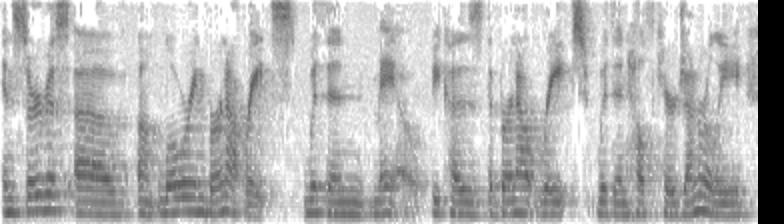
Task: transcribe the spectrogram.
in service of um, lowering burnout rates within Mayo, because the burnout rate within healthcare generally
